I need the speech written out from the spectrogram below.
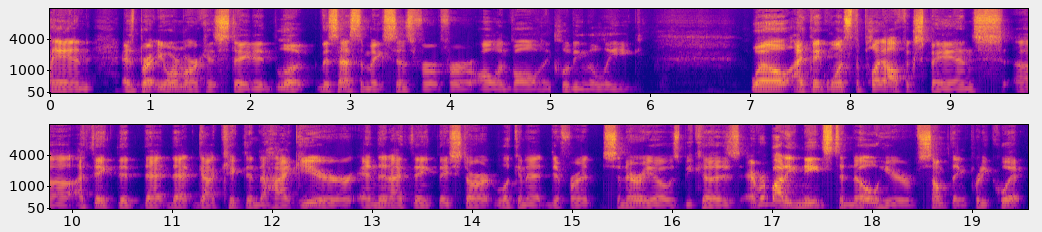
And as Brett Yormark has stated, look, this has to make sense for for all involved, including the league. Well, I think once the playoff expands, uh, I think that that that got kicked into high gear, and then I think they start looking at different scenarios because everybody needs to know here something pretty quick.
